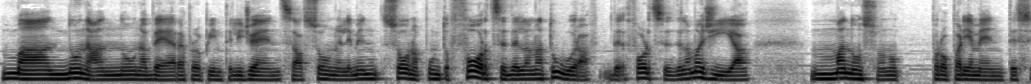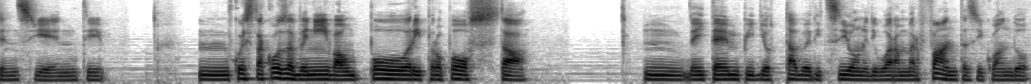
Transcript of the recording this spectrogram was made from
ma non hanno una vera e propria intelligenza, sono, element- sono appunto forze della natura, de- forze della magia, ma non sono propriamente senzienti. Mm, questa cosa veniva un po' riproposta mm, nei tempi di ottava edizione di Warhammer Fantasy, quando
